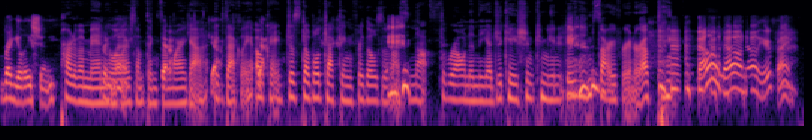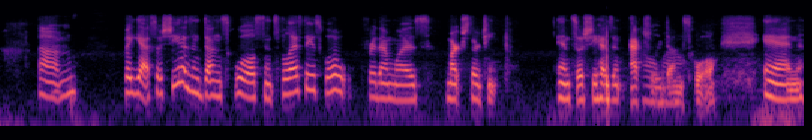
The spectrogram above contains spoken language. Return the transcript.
regulation part of a manual or something somewhere. Yeah, yeah, yeah. exactly. Yeah. Okay, just double checking for those of us not thrown in the education community. I'm sorry for interrupting. no, no, no, you're fine. Um, but yeah, so she hasn't done school since the last day of school for them was March 13th. And so she hasn't actually oh, wow. done school. And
